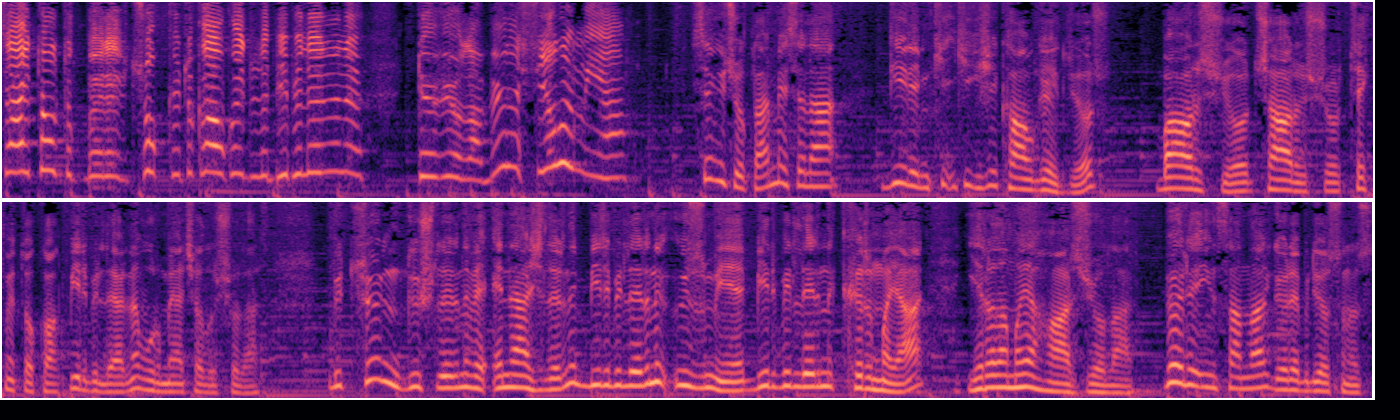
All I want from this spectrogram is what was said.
şahit olduk böyle çok kötü kavga ediyorlar birbirlerini dövüyorlar böyle şey olur mu ya? Sevgili çocuklar mesela diyelim ki iki kişi kavga ediyor. Bağırışıyor, çağrışıyor, tekme tokat birbirlerine vurmaya çalışıyorlar. Bütün güçlerini ve enerjilerini birbirlerini üzmeye, birbirlerini kırmaya, yaralamaya harcıyorlar. Böyle insanlar görebiliyorsunuz.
